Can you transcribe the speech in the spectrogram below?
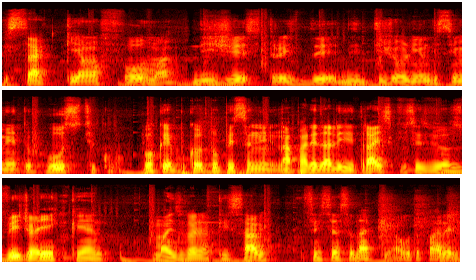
Isso aqui é uma forma de gesso 3D de tijolinho de cimento rústico. Por quê? Porque eu tô pensando na parede ali de trás, que vocês viram os vídeos aí, quem é mais velho aqui sabe. Sem ser essa daqui, a outra parede.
